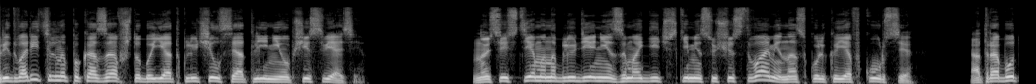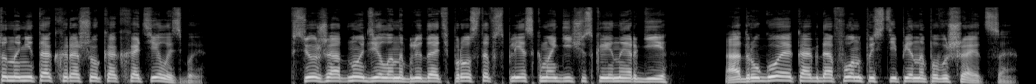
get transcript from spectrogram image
предварительно показав, чтобы я отключился от линии общей связи. Но система наблюдения за магическими существами, насколько я в курсе, отработана не так хорошо, как хотелось бы. Все же одно дело наблюдать просто всплеск магической энергии, а другое, когда фон постепенно повышается.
